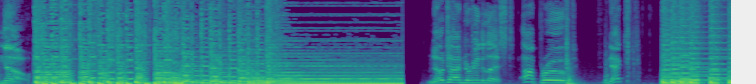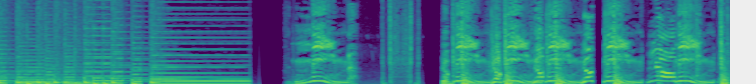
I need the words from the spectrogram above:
No. No time to read a list. Approved. Next. Meme. No meme. No meme. No meme. No meme. No meme.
